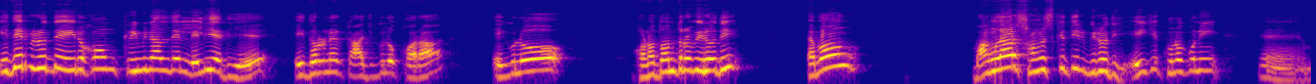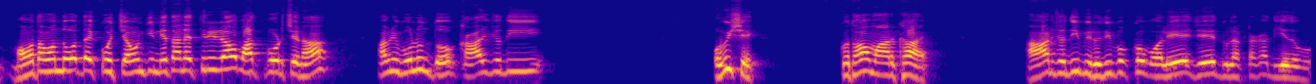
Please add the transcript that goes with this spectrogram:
এদের বিরুদ্ধে এইরকম ক্রিমিনালদের লেলিয়ে দিয়ে এই ধরনের কাজগুলো করা, এগুলো গণতন্ত্র বিরোধী এবং বাংলার সংস্কৃতির বিরোধী। এই যে খুনোখুনি মমতা বন্দ্যোপাধ্যায় করছে, এমনকি নেতা নেত্রীরাও বাদ পড়ছে না। আপনি বলুন তো কাল যদি অভিষেক কোথাও মার খায় আর যদি বিরোধী পক্ষ বলে যে দু লাখ টাকা দিয়ে দেবো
